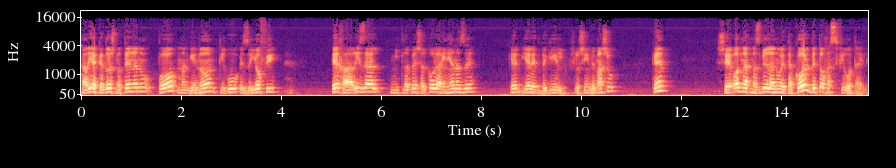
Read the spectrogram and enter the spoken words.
הארי הקדוש נותן לנו פה מנגנון, תראו איזה יופי, איך האריזל מתלבש על כל העניין הזה, כן? ילד בגיל 30 ומשהו, כן? שעוד מעט מסביר לנו את הכל בתוך הספירות האלה.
